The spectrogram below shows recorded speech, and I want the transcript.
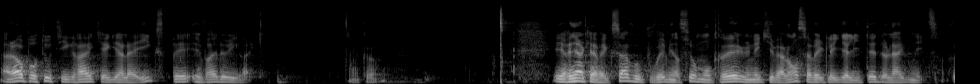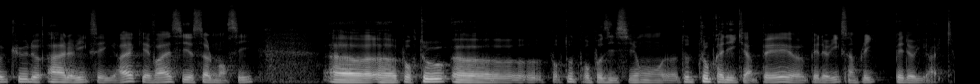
alors pour tout Y égal à X, P est vrai de Y. D'accord? Et rien qu'avec ça, vous pouvez bien sûr montrer une équivalence avec l'égalité de Leibniz. EQ de A de X et Y est vrai si et seulement si euh, euh, euh, pour, toute proposition, tout, prédicat P, P de X implique P de Y.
